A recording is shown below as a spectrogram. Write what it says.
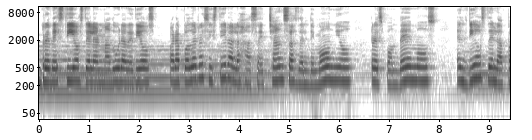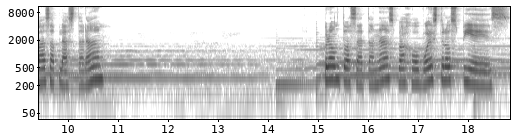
Revestíos de la armadura de Dios para poder resistir a las acechanzas del demonio. Respondemos, el Dios de la paz aplastará. pronto a Satanás bajo vuestros pies.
